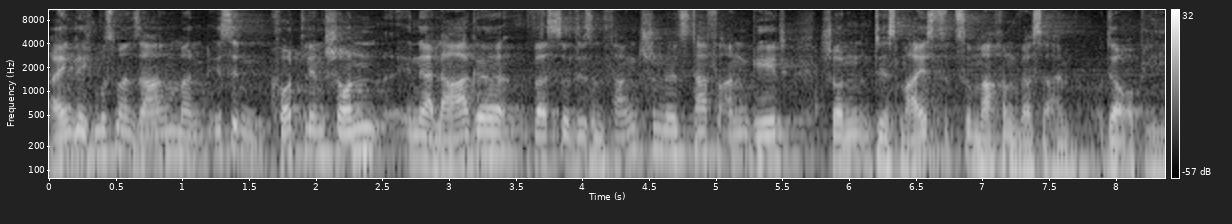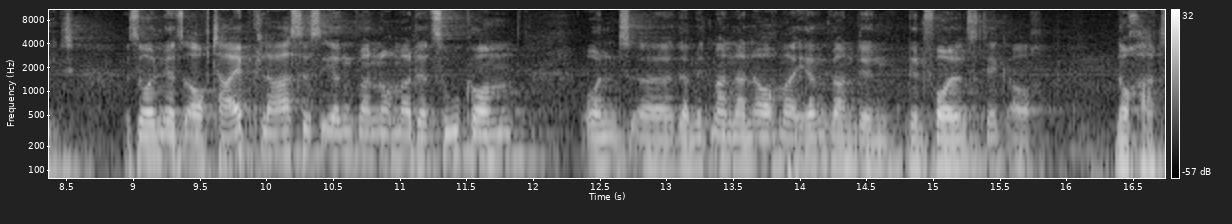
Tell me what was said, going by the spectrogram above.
Eigentlich muss man sagen, man ist in Kotlin schon in der Lage, was so diesen Functional Stuff angeht, schon das meiste zu machen, was einem da obliegt. Es sollen jetzt auch Type Classes irgendwann nochmal dazukommen und äh, damit man dann auch mal irgendwann den, den vollen Stack auch noch hat,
